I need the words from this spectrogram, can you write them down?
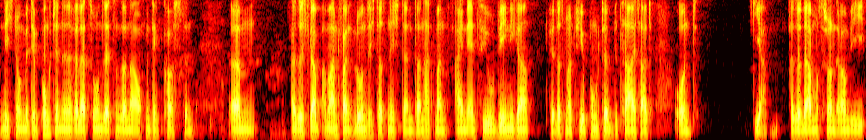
nicht nur mit den Punkten in Relation setzen, sondern auch mit den Kosten. Ähm, also ich glaube, am Anfang lohnt sich das nicht, denn dann hat man ein NCU weniger, für das man vier Punkte bezahlt hat. Und ja, also da muss schon irgendwie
